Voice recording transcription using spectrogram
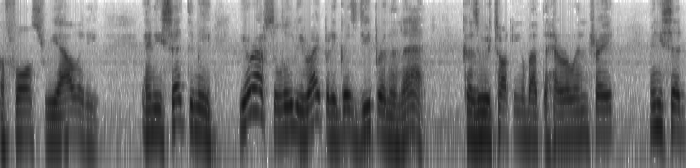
a false reality. And he said to me, "You're absolutely right, but it goes deeper than that." Because we were talking about the heroin trade, and he said,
